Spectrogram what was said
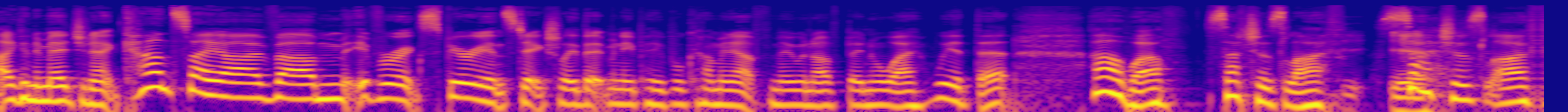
I can imagine it. Can't say I've um, ever experienced actually that many people coming out for me when I've been away. Weird that. Oh well, such is life. Yeah. Such is life.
